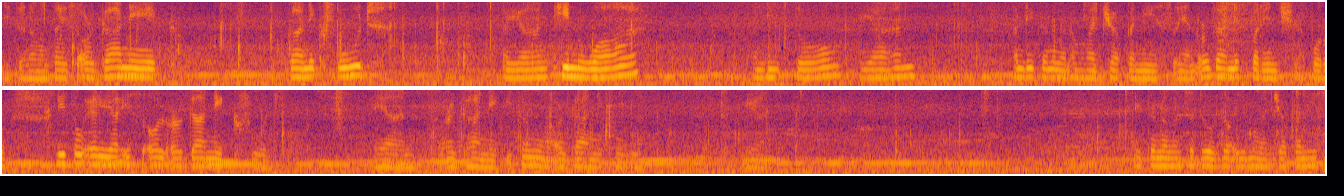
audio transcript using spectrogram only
Dito naman tayo sa organic. Organic food. Ayan, quinoa. Andito. Ayan. Andito naman ang mga Japanese. Ayan, organic pa rin siya. Puro, ditong area is all organic food. Ayan, organic. Ito mga organic nila. Ayan. Dito naman sa dulo ay mga Japanese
